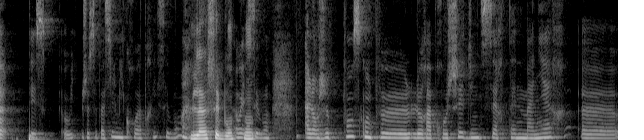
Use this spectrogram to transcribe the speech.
Euh, Oui, je ne sais pas si le micro a pris, c'est bon Là, c'est bon. oui, c'est bon. Alors, je pense qu'on peut le rapprocher d'une certaine manière euh,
